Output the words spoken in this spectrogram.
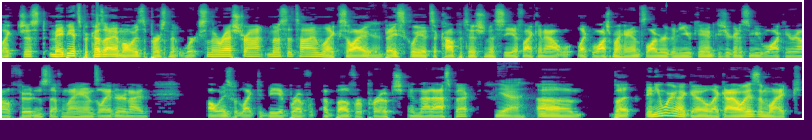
like just maybe it's because I am always the person that works in the restaurant most of the time. Like, so I Yeah. basically it's a competition to see if I can out like wash my hands longer than you can because you're going to see me walking around with food and stuff in my hands later, and I always would like to be above above reproach in that aspect. yeah Um, but anywhere I go, like I always am like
